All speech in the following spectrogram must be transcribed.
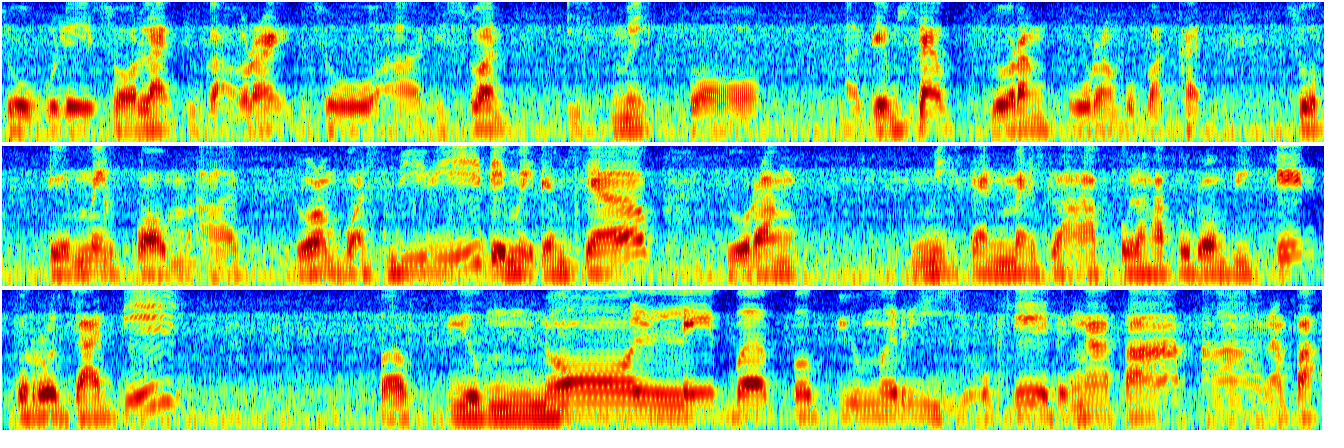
So boleh solat juga alright. So uh, this one is made for uh, themselves. Orang orang berbakat. So they make from uh, orang buat sendiri they make themselves. Orang mix and match lah apalah apa orang bikin terus jadi perfume no label perfumery. Okey dengar tak? Ah ha, nampak?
